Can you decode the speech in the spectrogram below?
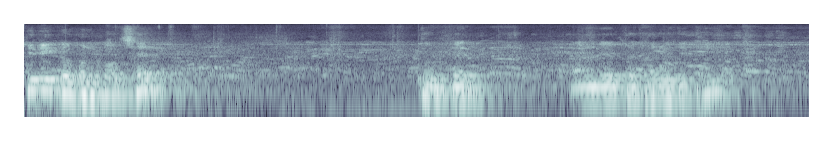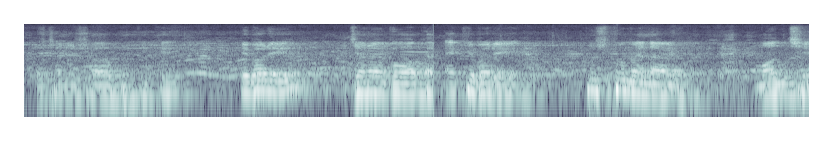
তিনি গ্রহণ করছেন। তুলবেন। মাননীয় প্রধান অতিথি অনুষ্ঠানের সভাপতিকে এবারে জানাব আকা- একেবারে পুষ্পমেলার মঞ্চে।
